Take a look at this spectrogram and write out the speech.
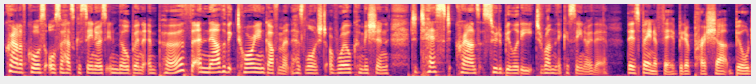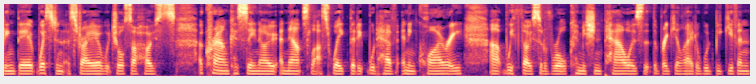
Crown, of course, also has casinos in Melbourne and Perth, and now the Victorian government has launched a royal commission to test Crown's suitability to run their casino there there's been a fair bit of pressure building there. Western Australia, which also hosts a Crown Casino, announced last week that it would have an inquiry uh, with those sort of Royal Commission powers that the regulator would be given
